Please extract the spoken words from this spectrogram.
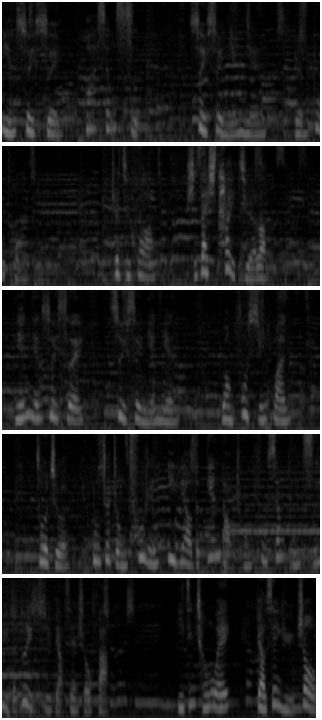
年岁岁花相似，岁岁年年人不同。这句话实在是太绝了！年年岁岁，岁岁年年，往复循环。作者用这种出人意料的颠倒重复相同词语的对句表现手法，已经成为表现宇宙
